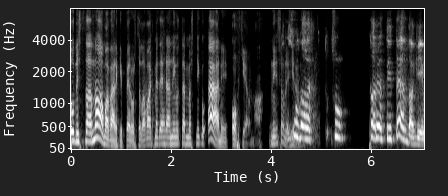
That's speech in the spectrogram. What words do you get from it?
tunnistetaan naamavärkin perusteella, vaikka me tehdään niinku tämmöistä niinku ääniohjelmaa. Niin se oli Sulla, sul tarjottiin tämän, takia,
